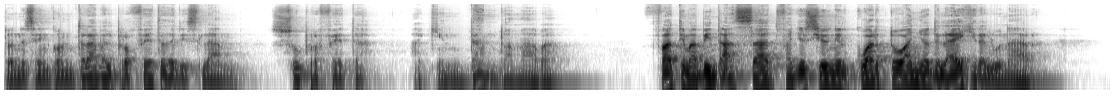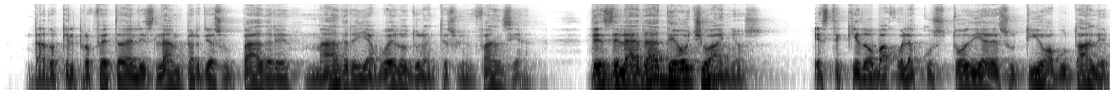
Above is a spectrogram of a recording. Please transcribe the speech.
donde se encontraba el profeta del Islam, su profeta, a quien tanto amaba. Fátima bin Asad falleció en el cuarto año de la égira lunar. Dado que el profeta del Islam perdió a su padre, madre y abuelo durante su infancia, desde la edad de ocho años, éste quedó bajo la custodia de su tío Abu Talib,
